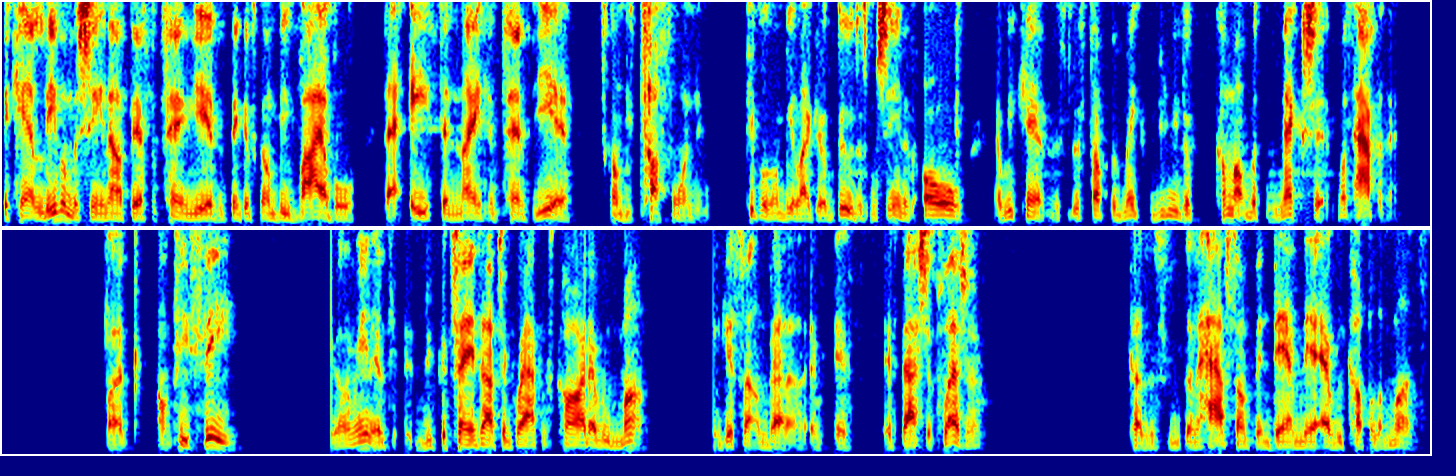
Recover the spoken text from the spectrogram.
they can't leave a machine out there for 10 years and think it's going to be viable that eighth and ninth and 10th year. It's going to be tough on you. People are going to be like, yo, dude, this machine is old and we can't, it's, it's tough to make. You need to come up with next shit. What's happening? But on PC, you know what I mean? It's you could change out your graphics card every month and get something better if if if that's your pleasure. Because it's gonna have something damn near every couple of months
